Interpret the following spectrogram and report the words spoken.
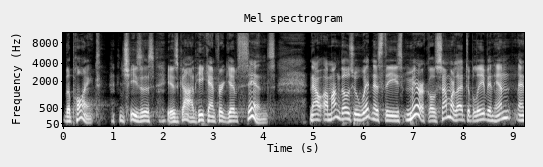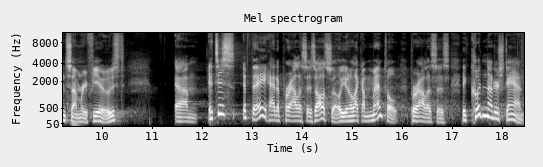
the point. Jesus is God. He can forgive sins. Now, among those who witnessed these miracles, some were led to believe in him and some refused. Um, it's as if they had a paralysis also, you know, like a mental paralysis. They couldn't understand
